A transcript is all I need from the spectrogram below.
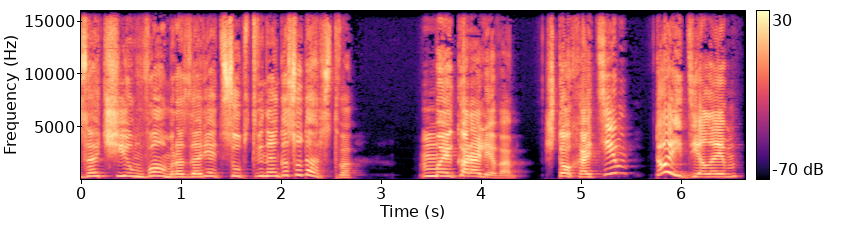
Зачем вам разорять собственное государство?» «Мы королева. Что хотим, то и делаем!»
